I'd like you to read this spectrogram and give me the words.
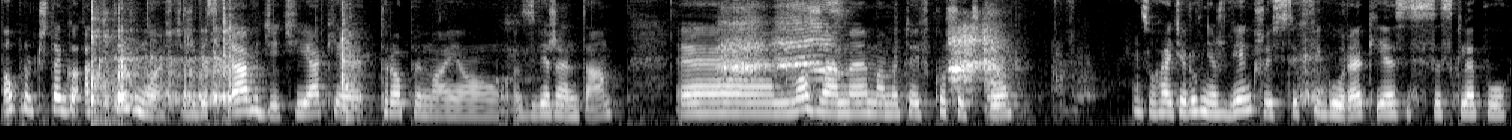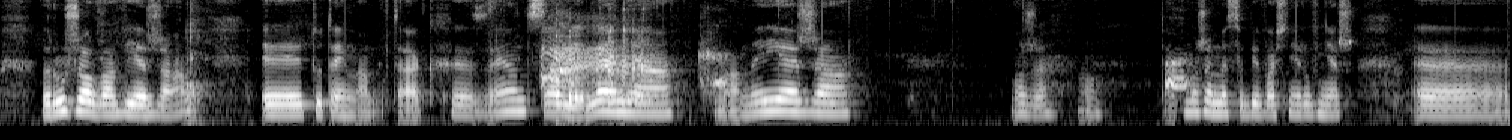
Oprócz tego aktywność, żeby sprawdzić, jakie tropy mają zwierzęta, e, możemy, mamy tutaj w koszyczku, słuchajcie, również większość z tych figurek jest ze sklepu Różowa Wieża. Y, tutaj mamy tak, zająca, jelenia, mamy jeża. Może, o, tak, możemy sobie właśnie również e,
